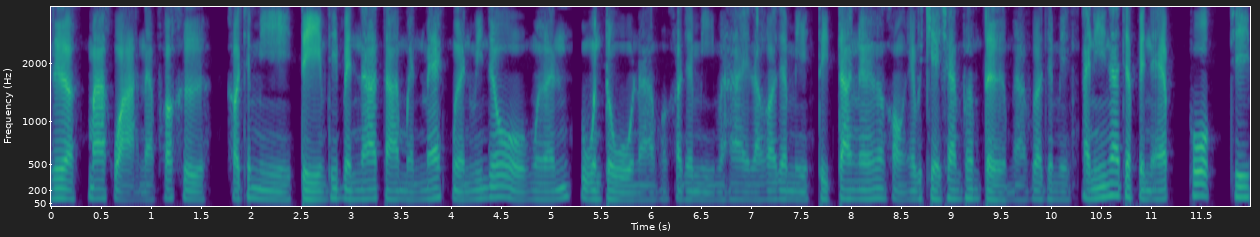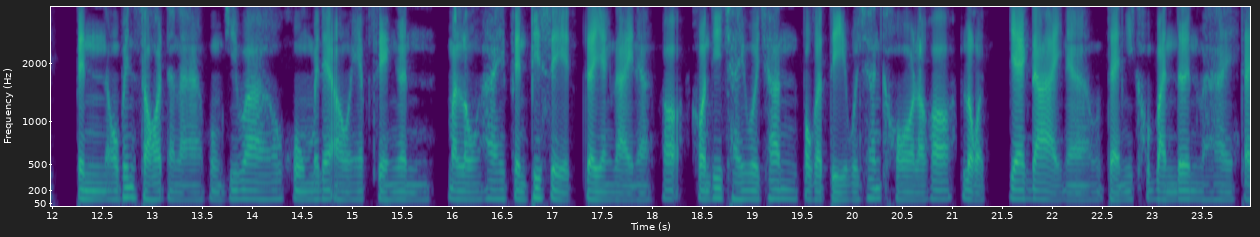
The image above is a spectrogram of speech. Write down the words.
เลือกมากกว่านะครับก็คือ เขาจะมีธีมที่เป็นหน้าตาเหมือน Mac เหมือน Windows เหมือน Ubuntu นะครับเขาจะมีมาให้ แล้วก็จะมีติดตั้งในเรื่องของแอปพลิเคชันเพิ่มเติมนะครับก็จะมี อันนี้น่าจะเป็นแอปพวกที่เป็น Open Source นะนะผมคิดว่าเขาคงไม่ได้เอาแอปเสียเงินมาลงให้เป็นพิเศษแต่อย่างใดนะก็คนที่ใช้เวอร์ชันปกติเวอร์ชัน Core แล้วก็โหลด แยกได้นะ แต่นี่เขาบันเดิลมาให้ แต่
